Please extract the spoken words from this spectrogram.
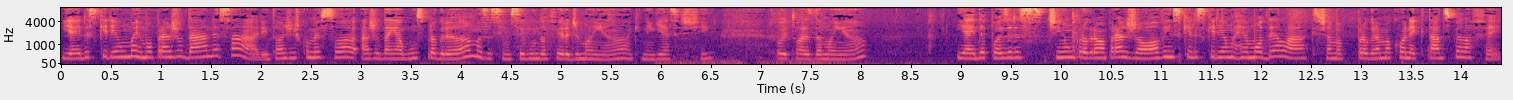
E aí eles queriam uma irmã para ajudar nessa área. Então a gente começou a ajudar em alguns programas, assim, segunda-feira de manhã, que ninguém assistia, 8 horas da manhã. E aí depois eles tinham um programa para jovens que eles queriam remodelar, que se chama Programa Conectados pela Fé,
